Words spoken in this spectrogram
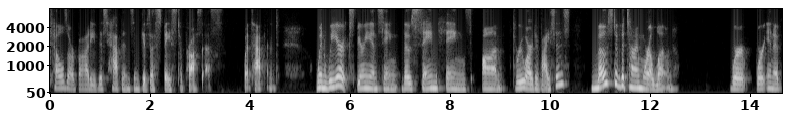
tells our body this happens and gives us space to process what's happened. When we are experiencing those same things um, through our devices most of the time we're alone. We're we're in a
